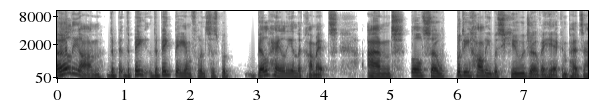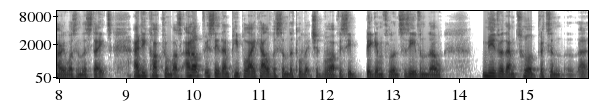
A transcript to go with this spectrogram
Early on, the, the big the big big influences were Bill Haley and the Comets, and also Buddy Holly was huge over here compared to how he was in the States. Eddie Cochran was. And obviously then people like Elvis and Little Richard were obviously big influences, even though neither of them toured Britain. Uh,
